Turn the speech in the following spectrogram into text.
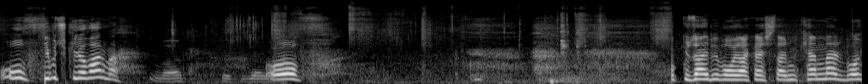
Of, bir buçuk kilo var mı? Var. Çok güzel. Of. Çok güzel bir boy arkadaşlar, mükemmel bir boy.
